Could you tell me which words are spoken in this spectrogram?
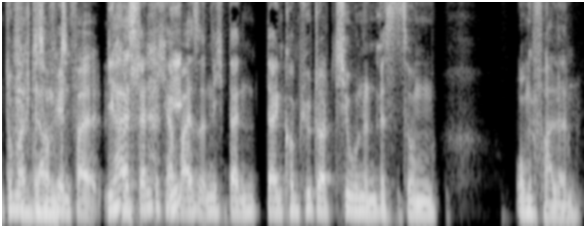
Du möchtest Verdammt. auf jeden Fall heißt- verständlicherweise nicht dein, dein Computer tunen bis zum Umfallen.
